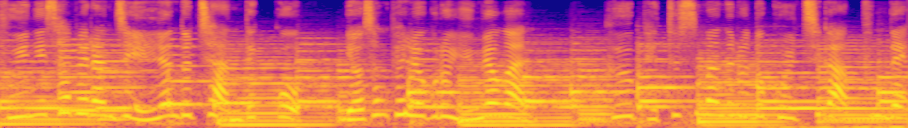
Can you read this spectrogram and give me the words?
부인이 사별한 지 1년도 채 안 됐고 여성 편력으로 유명한 그 베투스만으로도 골치가 아픈데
